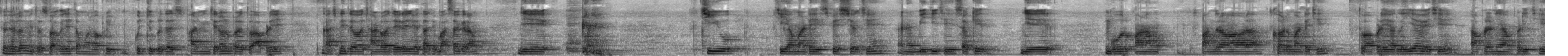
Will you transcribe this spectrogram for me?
તો હેલો મિત્રો, સ્વાગત છે તમારું આપણી ગુજ્જુ બ્રધર્સ ફાર્મિંગ ચેનલ પર. તો આપણે ઘાસની દવા છાંટવા જઈ રહ્યા છીએ તાજે બાસાગ્રામ, જે ચિયો, ચિયા માટે સ્પેશિયલ છે. અને બીજી છે સકેદ જે ગોર પાણા પાંદરાવાળા ખડ માટે છે. તો આપણે આ લઈ આવ્યા છીએ. આપણને આ પડી છે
